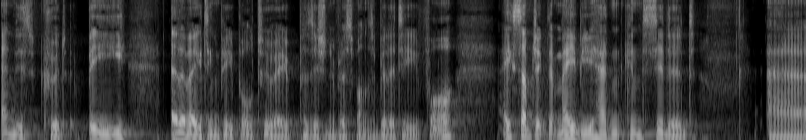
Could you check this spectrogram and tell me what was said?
And this could be elevating people to a position of responsibility for a subject that maybe you hadn't considered uh,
